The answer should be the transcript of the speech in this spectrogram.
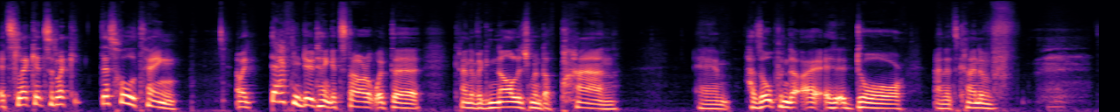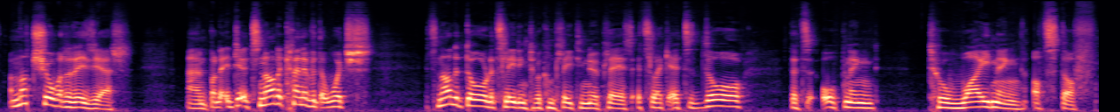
It's like it's like this whole thing, and I definitely do think it started with the kind of acknowledgement of Pan, um, has opened a, a door, and it's kind of, I'm not sure what it is yet, and but it, it's not a kind of which, it's not a door that's leading to a completely new place. It's like it's a door that's opening to a widening of stuff.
